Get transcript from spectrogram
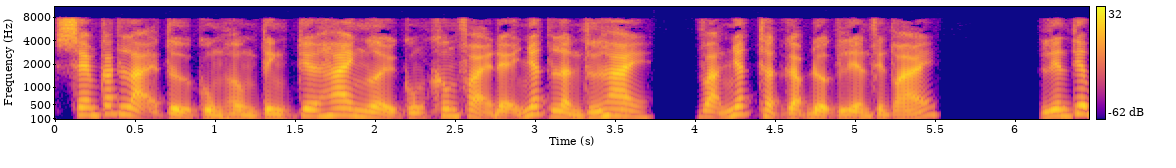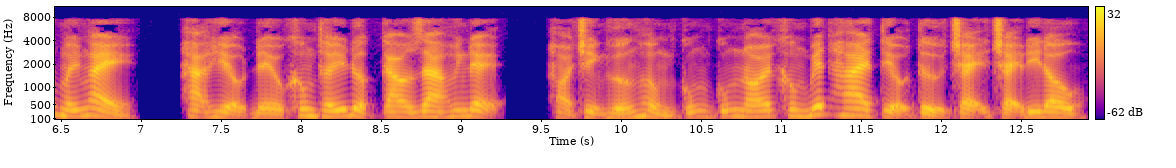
xem cắt lại tử cùng hồng tình kia hai người cũng không phải đệ nhất lần thứ hai, vạn nhất thật gặp được liền phiền thoái. Liên tiếp mấy ngày, hạ hiểu đều không thấy được cao gia huynh đệ, hỏi trịnh hướng hồng cũng cũng nói không biết hai tiểu tử chạy chạy đi đâu.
